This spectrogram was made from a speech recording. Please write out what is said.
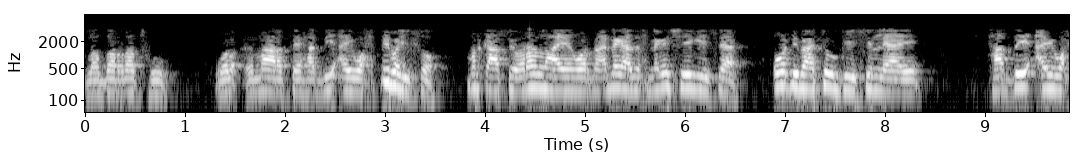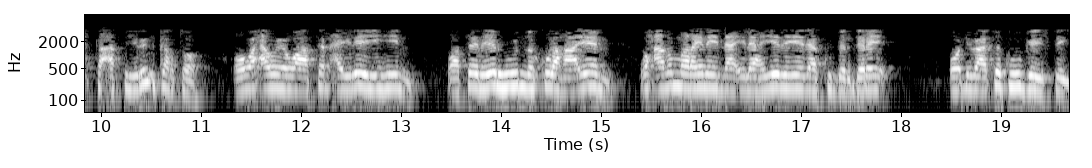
ladarathu maaragtay haddii ay wax dhibayso markaasay odhan lahaayeen war ma annagaad wax naga sheegaysaa oo dhibaato u geysan lahaayeen. Haddii ay wax ta'hiirin karto oo waxa weeye waatan ay leeyihiin waatay reer huudna ku lahaayeen waxaan u malaynaynaa ilaahyadeedaa ku derdere oo dhibaato kuu geystay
